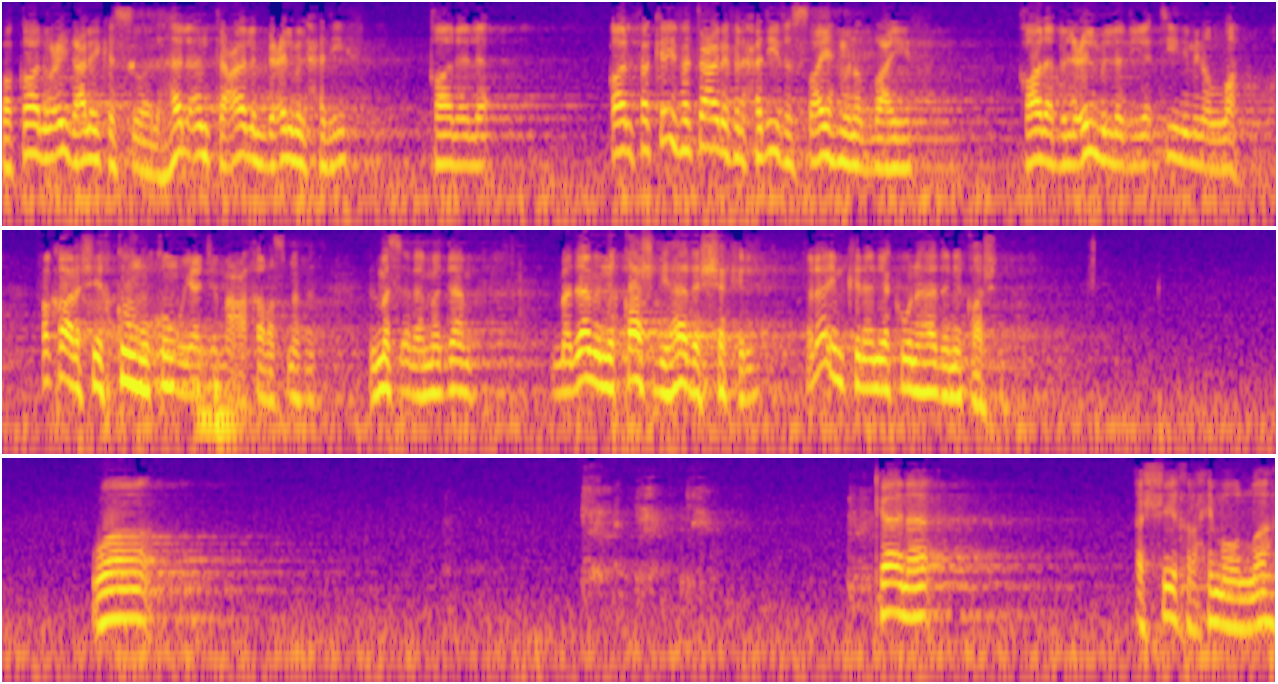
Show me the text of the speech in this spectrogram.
فقال أعيد عليك السؤال هل أنت عالم بعلم الحديث؟ قال لا. قال فكيف تعرف الحديث الصحيح من الضعيف؟ قال بالعلم الذي يأتيني من الله. فقال الشيخ قوموا قوموا يا جماعة خلاص ما المسألة. ما دام ما دام النقاش بهذا الشكل فلا يمكن أن يكون هذا نقاشا. و كان الشيخ رحمه الله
